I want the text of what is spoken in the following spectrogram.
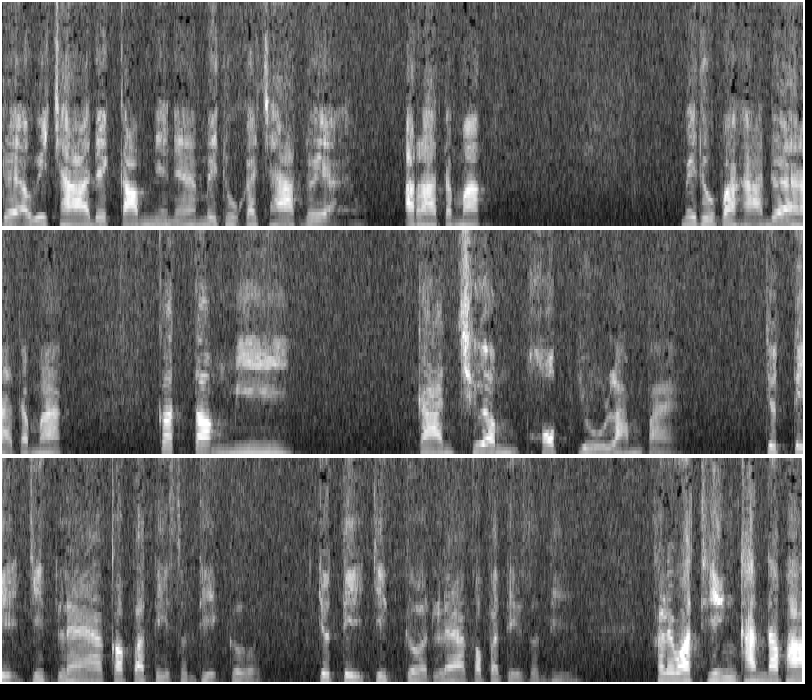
ด้วยอวิชชาด้วยกรรมเนี่ยนะไม่ถูกกระชากด้วยอาราตมักไม่ถูกประหารด้วยอาราตมักก็ต้องมีการเชื่อมพบอยู่ล่ำไป จุติจิตแล้วก็ปฏิสนธิเกิด จุติจิตเกิดแล้วก็ปฏิสนธิเขาเรียกว่าทิ้งขันธภา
